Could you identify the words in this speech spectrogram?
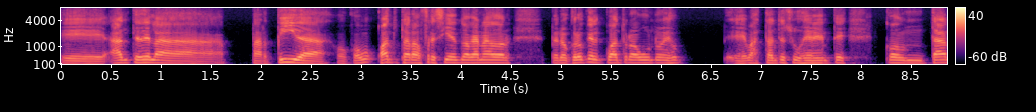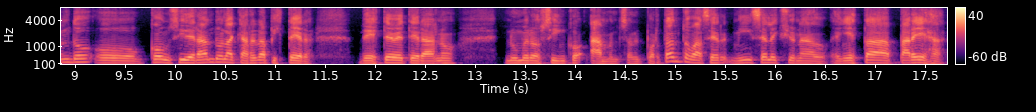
eh, antes de la partida o cuánto estará ofreciendo a ganador, pero creo que el 4 a 1 es es bastante sugerente contando o considerando la carrera pistera de este veterano número 5 Amundsen. Por tanto, va a ser mi seleccionado en esta pareja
